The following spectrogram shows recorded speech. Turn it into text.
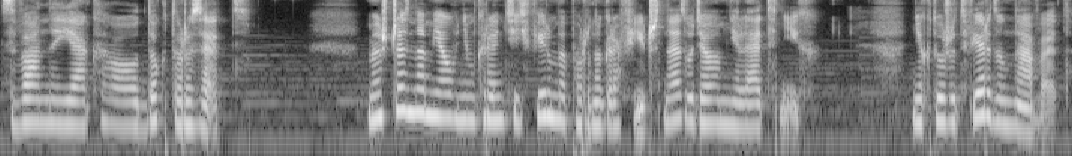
zwany jako Dr. Z. Mężczyzna miał w nim kręcić filmy pornograficzne z udziałem nieletnich, Niektórzy twierdzą nawet,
